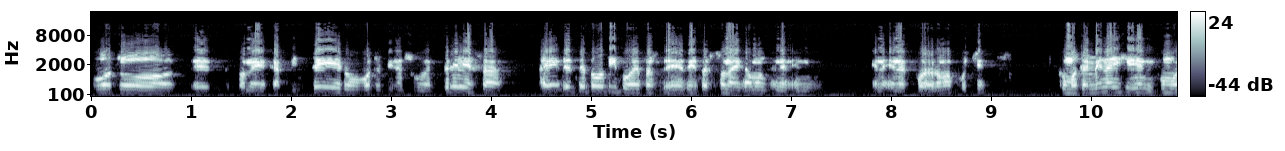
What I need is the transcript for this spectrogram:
otros son carpinteros, otros tienen su empresa, hay de, todo tipo de, de, personas, digamos, en, en, en, el pueblo mapuche, como también hay como,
